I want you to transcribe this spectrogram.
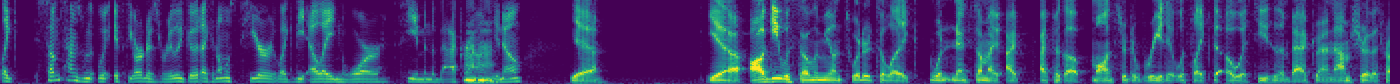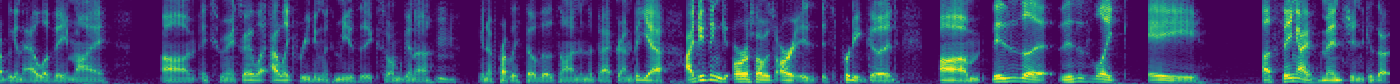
like sometimes when, if the art is really good, I can almost hear like the L.A. Noire theme in the background. Mhm. You know? yeah yeah augie was telling me on twitter to like when next time I, I i pick up monster to read it with like the oscs in the background i'm sure that's probably going to elevate my um experience i like i like reading with music so i'm gonna Mm. you know probably throw those on in the background but yeah i do think urasawa's art is, is pretty good um this is a this is like a a thing i've mentioned because uh,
